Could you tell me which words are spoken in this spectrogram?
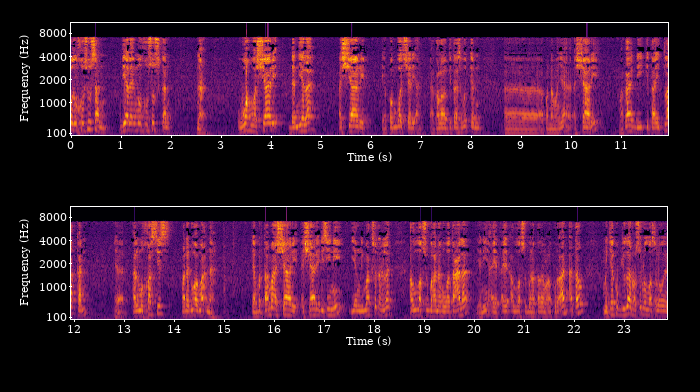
pengkhususan. Dialah yang mengkhususkan. Nah, wahwa syari' dan dialah asyari' ya pembuat syariat. Nah, kalau kita sebutkan uh, apa namanya? syari' maka di, kita itlakkan ya, al-mukhassis pada dua makna. Yang pertama syari, syari di sini yang dimaksud adalah Allah Subhanahu wa taala, yakni ayat-ayat Allah Subhanahu wa taala Al-Qur'an atau mencakup juga Rasulullah SAW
